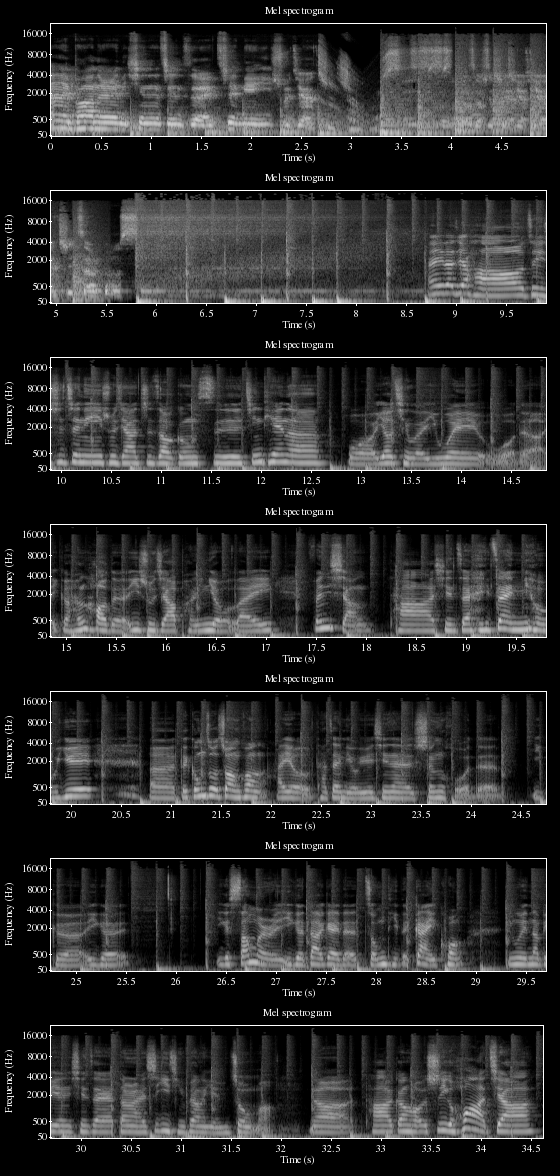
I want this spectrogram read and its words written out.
嗨，partner，你现在正在正念艺术家制造公司，这是正念制造公司。嗨，大家好，这里是正念艺术家制造公司。今天呢，我邀请了一位我的一个很好的艺术家朋友来分享他现在在纽约呃的工作状况，还有他在纽约现在生活的一个一个一个 summary，一个大概的总体的概况。因为那边现在当然还是疫情非常严重嘛，那他刚好是一个画家，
